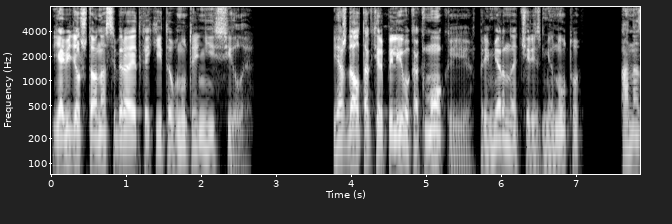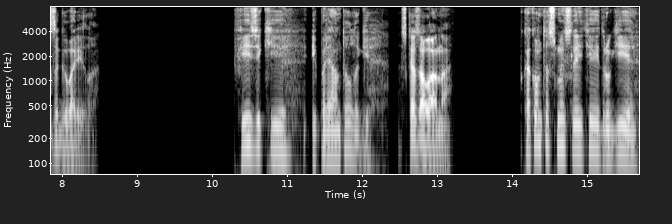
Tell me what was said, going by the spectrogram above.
Я видел, что она собирает какие-то внутренние силы. Я ждал так терпеливо, как мог, и примерно через минуту она заговорила. «Физики и палеонтологи», — сказала она. «В каком-то смысле и те, и другие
